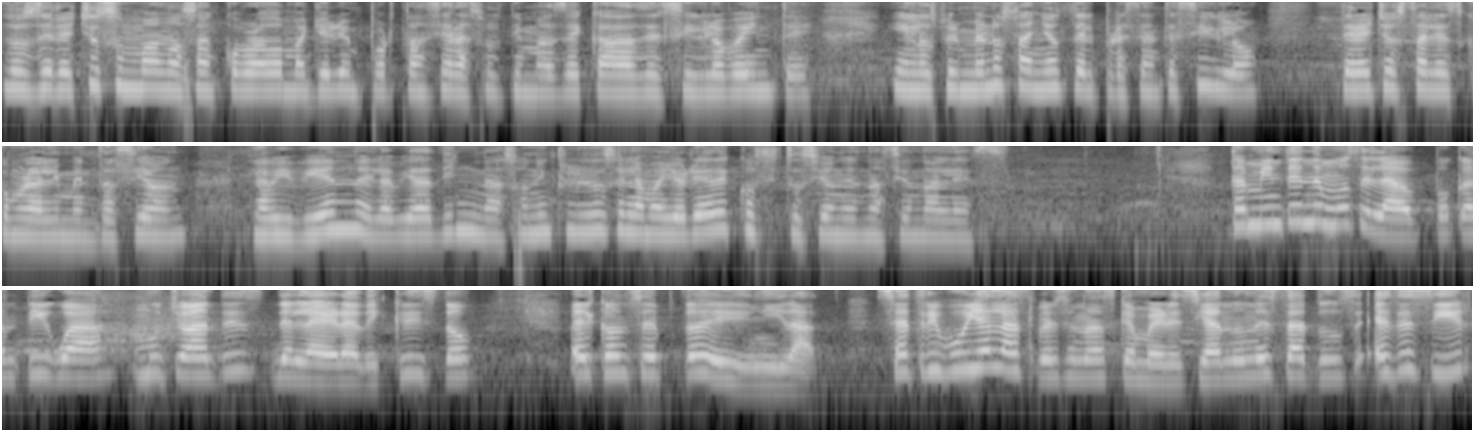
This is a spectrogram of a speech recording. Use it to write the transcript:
Los derechos humanos han cobrado mayor importancia en las últimas décadas del siglo XX y en los primeros años del presente siglo. Derechos tales como la alimentación, la vivienda y la vida digna son incluidos en la mayoría de constituciones nacionales. También tenemos en la época antigua, mucho antes de la era de Cristo, el concepto de dignidad. Se atribuye a las personas que merecían un estatus, es decir,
